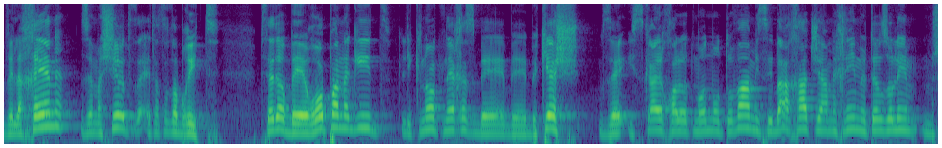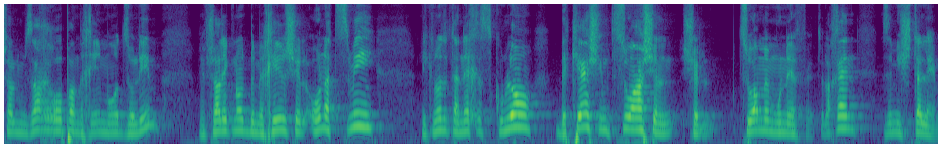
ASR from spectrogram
ולכן זה משאיר את ארצות הברית. בסדר? באירופה נגיד, לקנות נכס בקאש, זה עסקה יכולה להיות מאוד מאוד טובה, מסיבה אחת שהמחירים יותר זולים. למשל, במזרח אירופה המחירים מאוד זולים, ואפשר לקנות במחיר של הון עצמי, לקנות את הנכס כולו בקאש עם תשואה של, של תשואה ממונפת, ולכן זה משתלם.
